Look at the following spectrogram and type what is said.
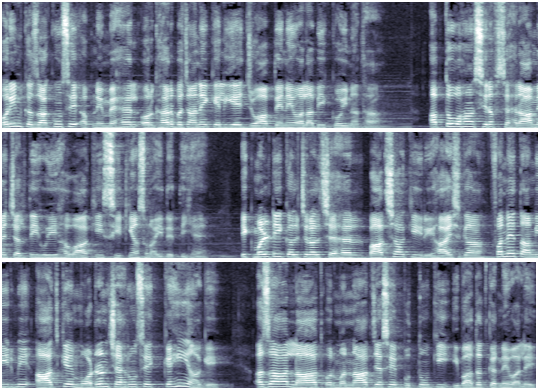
और इन कजाकों से अपने महल और घर बचाने के लिए जवाब देने वाला भी कोई न था। अब तो वहाँ सिर्फ़ सहरा में चलती हुई हवा की सीटियाँ सुनाई देती हैं। एक मल्टी कल्चरल शहर बादशाह की रिहाइश गाह फ़न तमीर में आज के मॉडर्न शहरों से कहीं आगे, अज़ा, लात और मन्नात जैसे बुतों की इबादत करने वाले।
